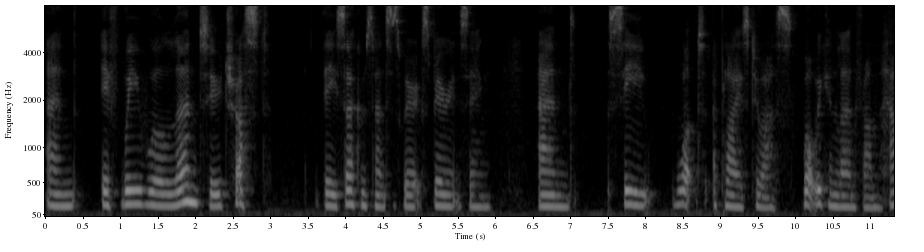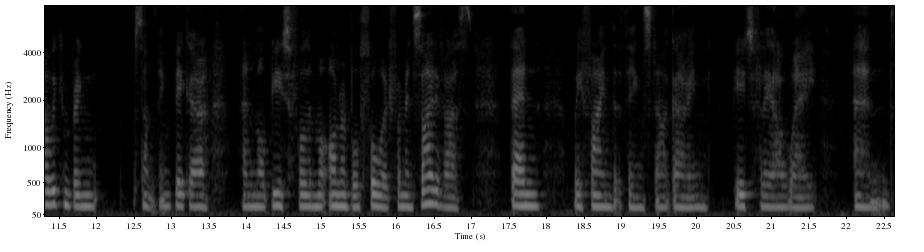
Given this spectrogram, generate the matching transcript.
And if we will learn to trust the circumstances we're experiencing and see what applies to us, what we can learn from, how we can bring something bigger and more beautiful and more honourable forward from inside of us, then we find that things start going beautifully our way and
